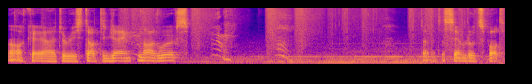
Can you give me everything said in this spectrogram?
Okay, I had to restart the game. Now it works. Then at the same loot spot.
